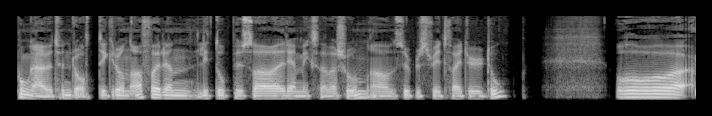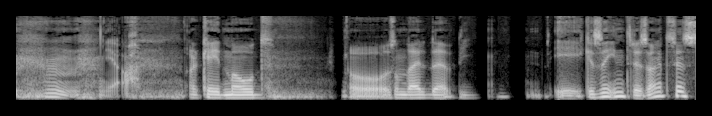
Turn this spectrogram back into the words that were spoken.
punga jeg ut 180 kroner for en litt oppussa remiksa versjon av Super Street Fighter 2. Og hmm, ja Arcade mode og sånn der, det er ikke så interessant, syns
